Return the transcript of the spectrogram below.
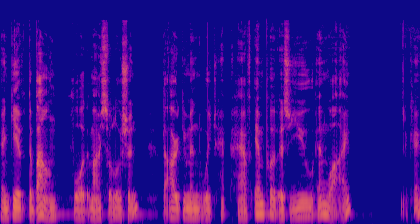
and give the bound for the, my solution. The argument we have input is u and y. Okay.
